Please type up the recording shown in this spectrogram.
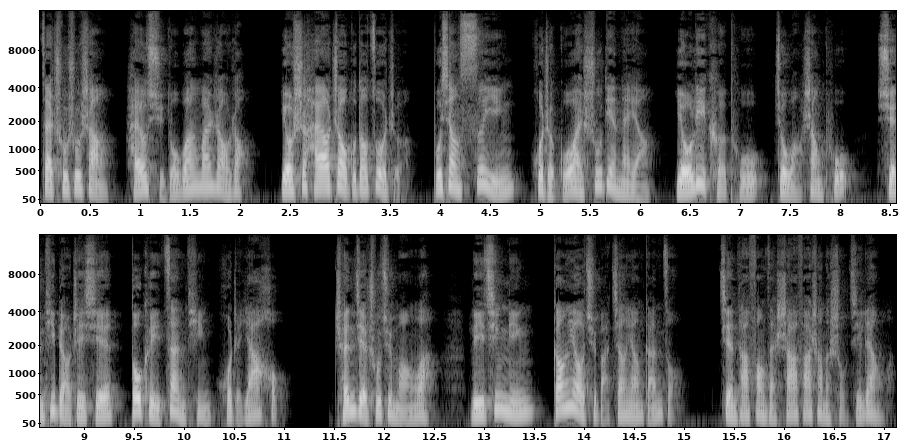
在出书上还有许多弯弯绕绕，有时还要照顾到作者，不像私营或者国外书店那样有利可图就往上扑，选题表这些都可以暂停或者压后。陈姐出去忙了，李青宁刚要去把江阳赶走，见他放在沙发上的手机亮了。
